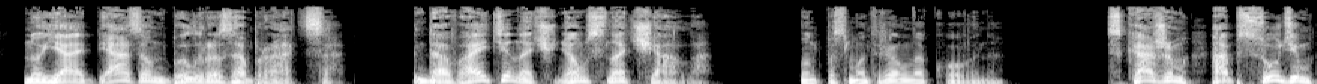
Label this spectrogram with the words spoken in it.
— «но я обязан был разобраться. Давайте начнем сначала». Он посмотрел на Кована. Скажем, обсудим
